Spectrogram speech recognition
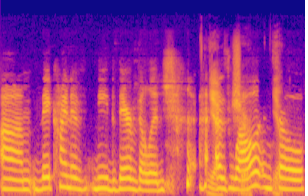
um, they kind of need their village yeah, as well, sure. and so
